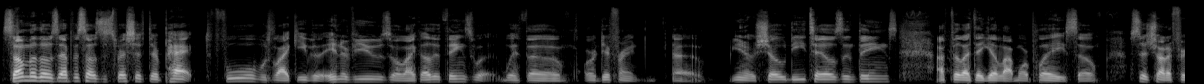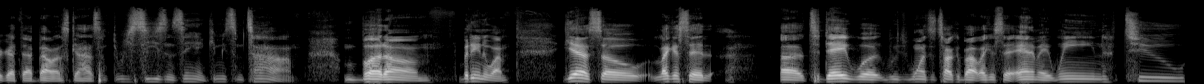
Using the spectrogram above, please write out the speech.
some of those episodes, especially if they're packed full with like either interviews or like other things with, with uh or different uh you know show details and things, I feel like they get a lot more plays. So I'm still trying to figure out that balance, guys. I'm three seasons in. Give me some time. But um, but anyway, yeah. So like I said, uh, today, what we wanted to talk about, like I said, Anime Ween, two,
